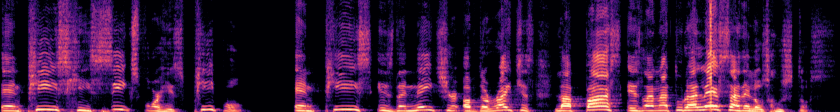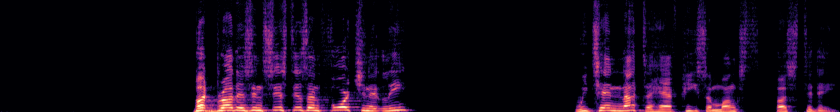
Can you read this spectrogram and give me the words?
And peace he seeks for his people. And peace is the nature of the righteous. La paz es la naturaleza de los justos. But, brothers and sisters, unfortunately, we tend not to have peace amongst us today.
